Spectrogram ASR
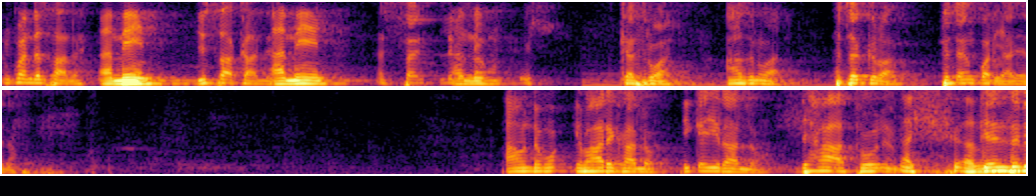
እንኳን ደስ አለ። አሜን ይሳካል። አሜን እሰይ አሁን ከስሯል፣ አዝኗል፣ ተቸግሯል፣ ተጨንቋል እያለ ነው። አሁን ደግሞ ይባርካለሁ፣ ይቀይራለሁ፣ ድሃ አትሆንም፣ ገንዘቤ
